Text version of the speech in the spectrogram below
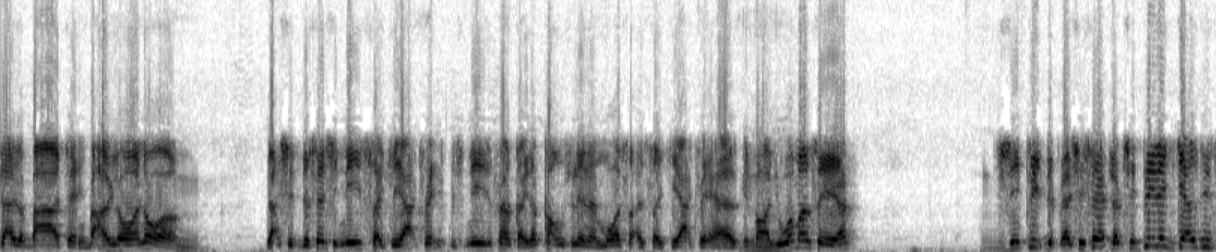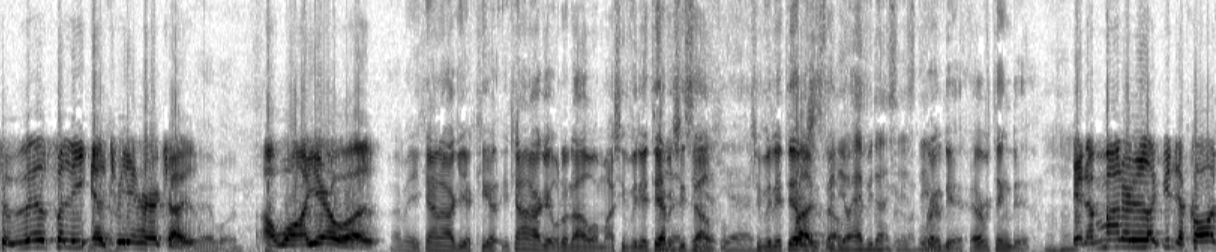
that's a bad thing, but I don't know. That she, they said she needs psychiatric, she needs some kind of counseling and more psy- psychiatric help. Because the woman say she pleaded, she said that she pleaded guilty to willfully ill-treating her child, yeah, boy. a one-year-old. I mean, you can't argue. You can't argue with that one, man. She videotaped it Yeah, herself. video- yeah. She videotaped Right. it herself. Video evidence is there. Right there, everything there. Mm-hmm. in a manner likely to cause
